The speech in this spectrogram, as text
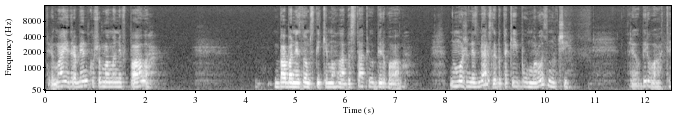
Тримає драбинку, щоб мама не впала. Баба низом скільки могла достати, обірвала. Ну, може, не змерзли, бо такий був мороз вночі. Треба обірвати.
